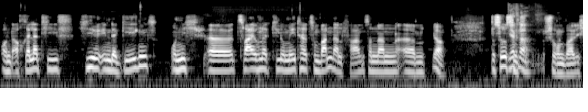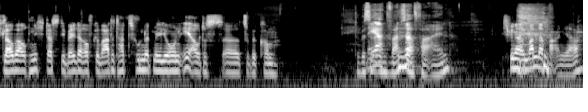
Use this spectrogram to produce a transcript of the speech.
und auch relativ hier in der Gegend und nicht äh, 200 Kilometer zum Wandern fahren, sondern ähm, ja, Ressourcen ja, schon, weil ich glaube auch nicht, dass die Welt darauf gewartet hat, 100 Millionen E-Autos äh, zu bekommen. Du bist naja, in einem Wanderverein? Ich bin in einem Wanderverein, ja.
